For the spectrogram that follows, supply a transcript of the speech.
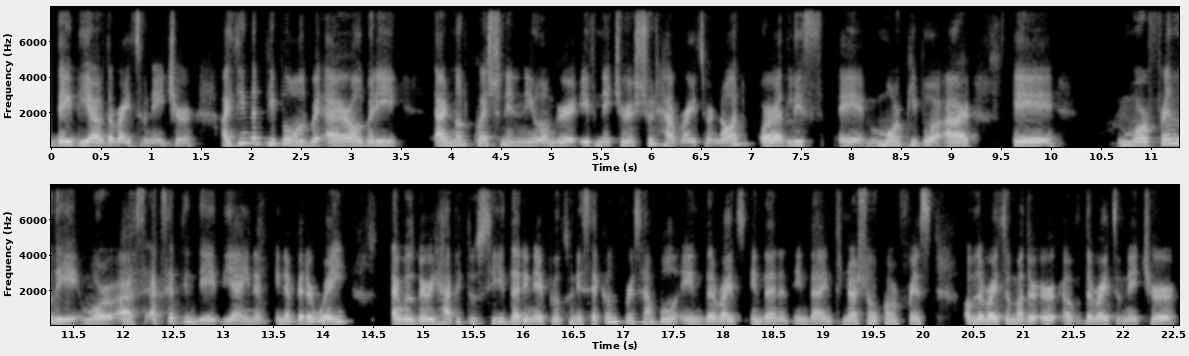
the idea of the rights of nature. I think that people are already are not questioning any longer if nature should have rights or not, or at least uh, more people are uh, more friendly, more uh, accepting the idea in a, in a better way. I was very happy to see that in April 22nd, for example, in the rights in the in the International Conference of the Rights of Mother Earth, of the Rights of Nature,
